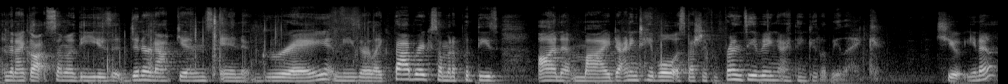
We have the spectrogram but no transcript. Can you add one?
And then I got some of these dinner napkins in gray, and these are like fabric, so I'm gonna put these on my dining table, especially for Friendsgiving. I think it'll be like cute, you know?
